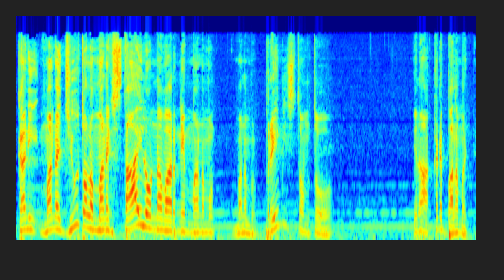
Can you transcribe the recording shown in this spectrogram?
కానీ మన జీవితంలో మనకి స్థాయిలో ఉన్న వారిని మనము మనం ప్రేమిస్తంతో యూనో అక్కడే బలం అండి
